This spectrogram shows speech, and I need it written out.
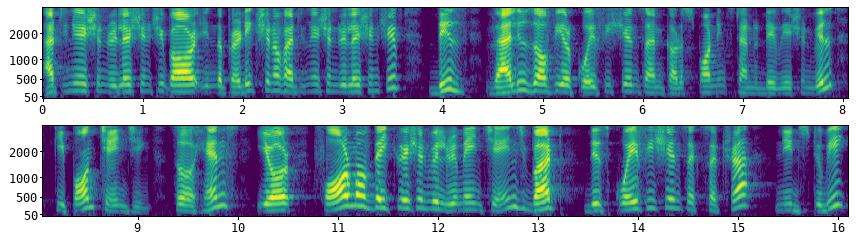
attenuation relationship or in the prediction of attenuation relationship, these values of your coefficients and corresponding standard deviation will keep on changing. So, hence your form of the equation will remain changed, but these coefficients etcetera needs to be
